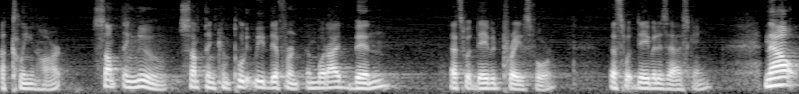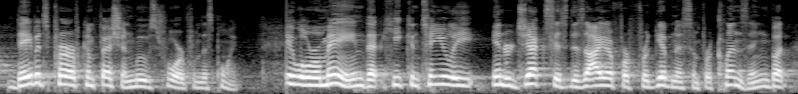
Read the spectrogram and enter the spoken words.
a clean heart, something new, something completely different than what I've been. That's what David prays for. That's what David is asking. Now, David's prayer of confession moves forward from this point. It will remain that he continually interjects his desire for forgiveness and for cleansing, but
